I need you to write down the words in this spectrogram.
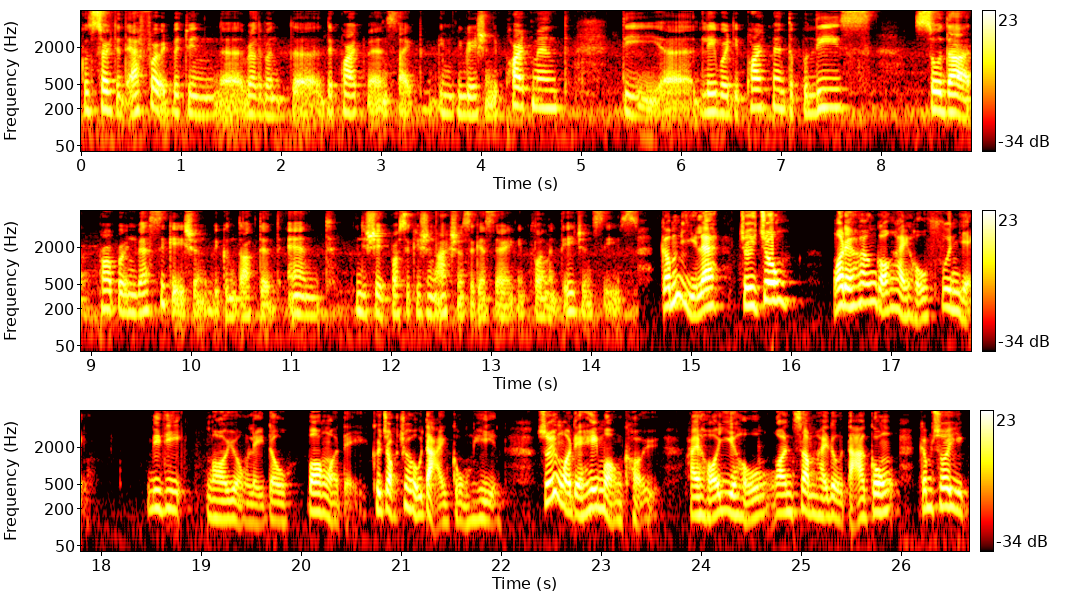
concerted effort between uh, relevant uh, departments like the Immigration Department, the uh, Labor Department, the police, so that proper investigation be conducted and initiate prosecution actions against their employment agencies. 咁而咧，最終我哋香港係好歡迎呢啲外佣嚟到幫我哋，佢作出好大貢獻，所以我哋希望佢。係可以好安心喺度打工，咁所以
